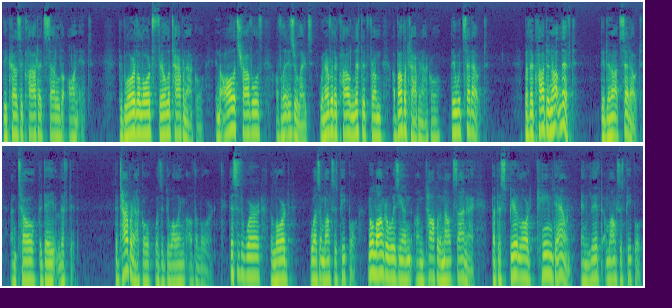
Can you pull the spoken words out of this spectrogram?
because the cloud had settled on it. The glory of the Lord filled the tabernacle. In all its travels of the Israelites, whenever the cloud lifted from above the tabernacle, they would set out. But the cloud did not lift, they did not set out until the day lifted. The tabernacle was the dwelling of the Lord. This is where the Lord was amongst his people. No longer was he on, on top of the Mount Sinai, but the Spirit Lord came down and lived amongst his people.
